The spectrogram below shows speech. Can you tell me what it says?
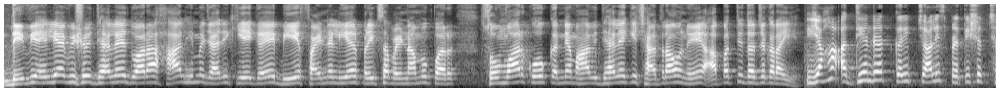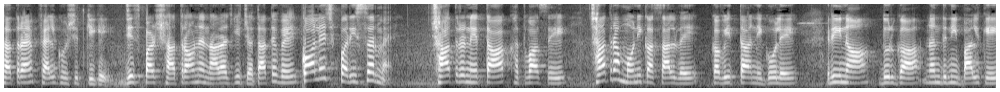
देवी अहिल्या विश्वविद्यालय द्वारा हाल ही में जारी किए गए बीए फाइनल ईयर परीक्षा परिणामों पर सोमवार को कन्या महाविद्यालय की छात्राओं ने आपत्ति दर्ज कराई। है यहाँ अध्ययनरत करीब 40 प्रतिशत छात्राएँ फेल घोषित की गई, जिस पर छात्राओं ने नाराज़गी जताते हुए कॉलेज परिसर में छात्र नेता खतवा से छात्रा मोनिका सालवे कविता निगोले रीना दुर्गा नंदिनी बालके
